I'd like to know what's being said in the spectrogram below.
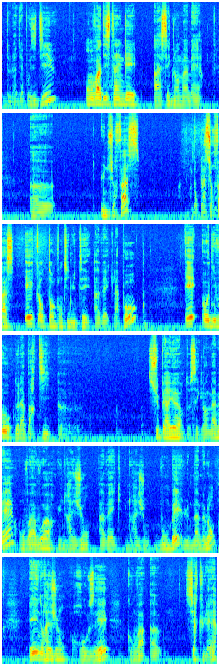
de la diapositive. On va distinguer à ces glandes mammaires euh, une surface. Donc la surface est en continuité avec la peau. Et au niveau de la partie euh, supérieure de ces glandes mammaires, on va avoir une région avec une région bombée, le mamelon, et une région rosée euh, circulaire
